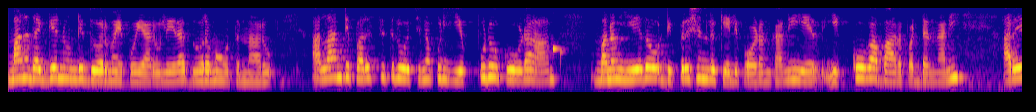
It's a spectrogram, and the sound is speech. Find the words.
మన దగ్గర నుండి దూరం అయిపోయారు లేదా దూరం అవుతున్నారు అలాంటి పరిస్థితులు వచ్చినప్పుడు ఎప్పుడూ కూడా మనం ఏదో డిప్రెషన్లోకి వెళ్ళిపోవడం కానీ ఏ- ఎక్కువగా బాధపడడం కానీ అరే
